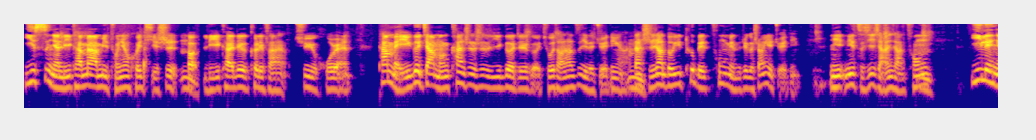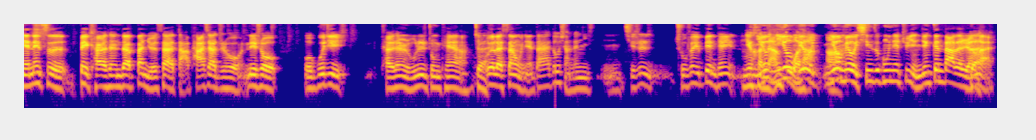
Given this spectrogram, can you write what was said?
一四年离开迈阿密重新回骑士，嗯到离开这个克利夫兰去湖人，他每一个加盟看似是一个这个球场上自己的决定啊，嗯但实际上都一特别聪明的这个商业决定。你你仔细想一想，从嗯一零年那次被凯尔特人在半决赛打趴下之后，那时候我估计凯尔特人如日中天啊，未来三五年大家都想着你，你其实除非变天，你很难又你又没有啊你又没有薪资空间去引进更大的人来，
